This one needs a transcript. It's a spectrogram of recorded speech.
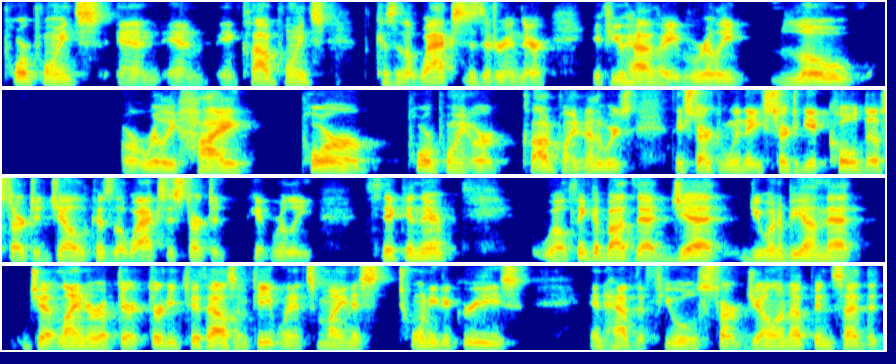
pour points and and and cloud points because of the waxes that are in there. If you have a really low or really high pour pour point or cloud point. In other words, they start when they start to get cold, they'll start to gel because the waxes start to get really thick in there. Well, think about that jet. Do you want to be on that jet liner up there at 32,000 feet when it's minus 20 degrees and have the fuel start gelling up inside the,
